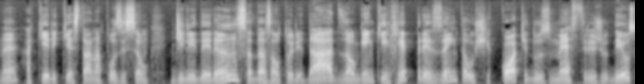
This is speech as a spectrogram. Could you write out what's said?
né? Aquele que está na posição de liderança das autoridades, alguém que representa o chicote dos mestres judeus,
